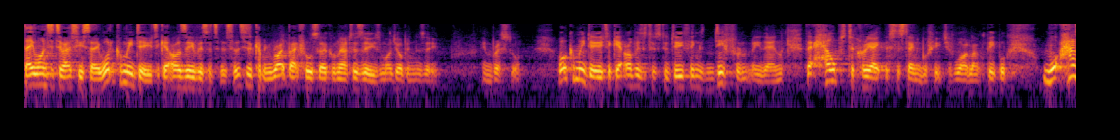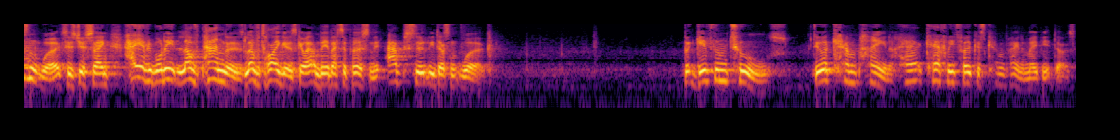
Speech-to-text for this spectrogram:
they wanted to actually say, what can we do to get our zoo visitors? So this is coming right back full circle now to zoos, my job in the zoo in Bristol. What can we do to get our visitors to do things differently then that helps to create the sustainable future of wildlife and people? What hasn't worked is just saying, hey everybody, love pandas, love tigers, go out and be a better person. It absolutely doesn't work. But give them tools do a campaign, a carefully focused campaign, and maybe it does.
